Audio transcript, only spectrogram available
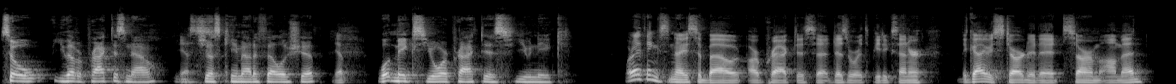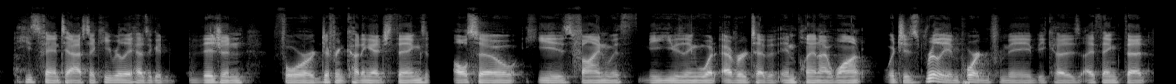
So you have a practice now. You yes. just came out of fellowship. Yep. What makes your practice unique? What I think is nice about our practice at Desert Orthopedic Center, the guy who started it, Saram Ahmed, he's fantastic. He really has a good vision for different cutting edge things. Also, he is fine with me using whatever type of implant I want, which is really important for me because I think that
